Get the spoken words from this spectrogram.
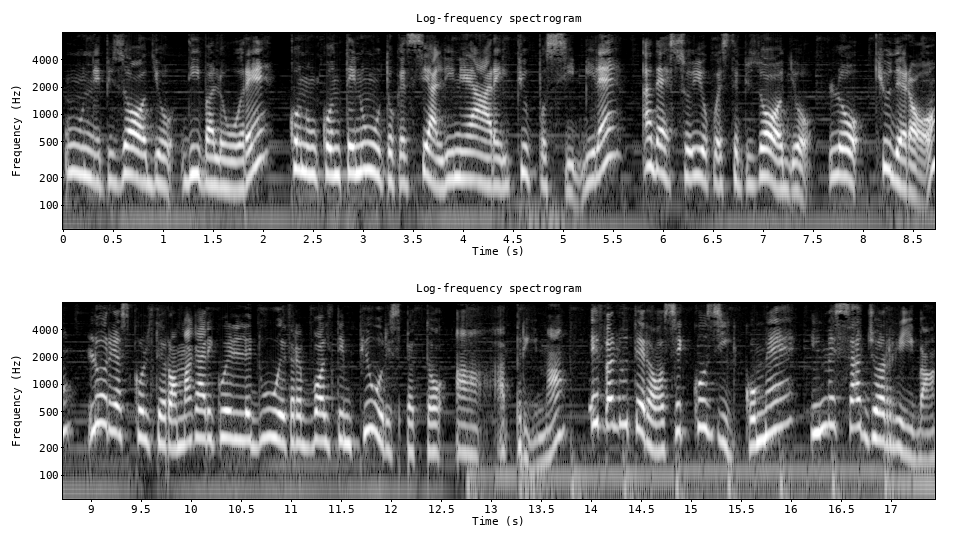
un episodio di valore con un contenuto che sia lineare il più possibile, adesso io questo episodio lo chiuderò, lo riascolterò magari quelle due o tre volte in più rispetto a, a, prima e valuterò se così com'è il messaggio arriva,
